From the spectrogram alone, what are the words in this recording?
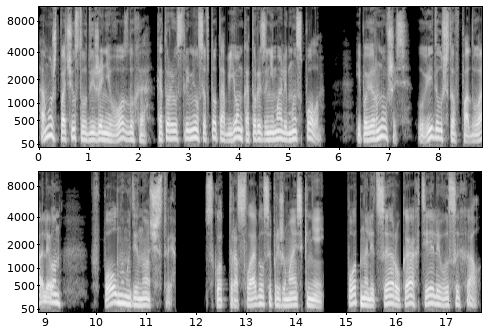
а может, почувствовав движение воздуха, который устремился в тот объем, который занимали мы с Полом. И, повернувшись, увидел, что в подвале он в полном одиночестве. Скотт расслабился, прижимаясь к ней. Пот на лице, руках, теле высыхал.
